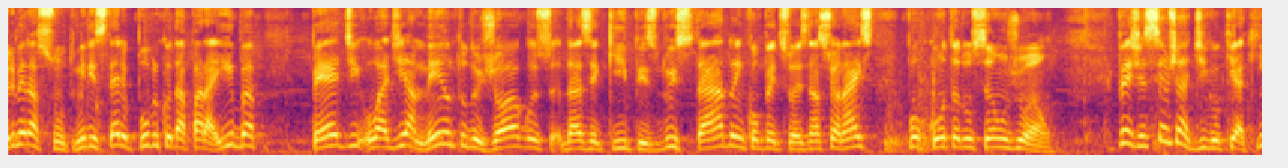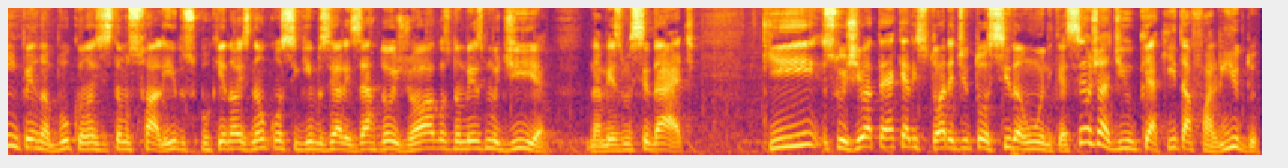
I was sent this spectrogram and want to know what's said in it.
Primeiro assunto: Ministério Público da Paraíba pede o adiamento dos jogos das equipes do estado em competições nacionais por conta do São João. Veja, se eu já digo que aqui em Pernambuco nós estamos falidos porque nós não conseguimos realizar dois jogos no mesmo dia, na mesma cidade, que surgiu até aquela história de torcida única. Se eu já digo que aqui está falido,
